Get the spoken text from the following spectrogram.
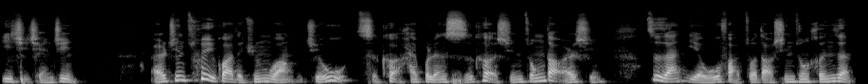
一起前进。而今翠卦的君王九五此刻还不能时刻行中道而行，自然也无法做到心中亨润，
